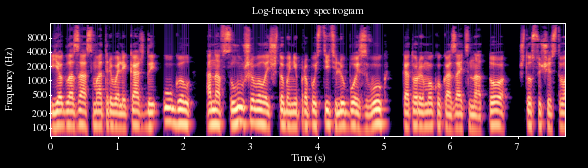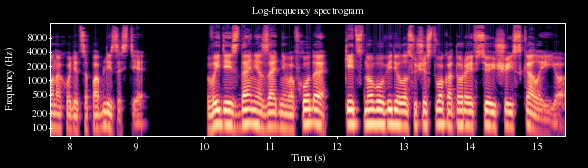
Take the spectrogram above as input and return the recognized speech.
ее глаза осматривали каждый угол, она вслушивалась, чтобы не пропустить любой звук, который мог указать на то, что существо находится поблизости. Выйдя из здания заднего входа, Кейт снова увидела существо, которое все еще искало ее.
